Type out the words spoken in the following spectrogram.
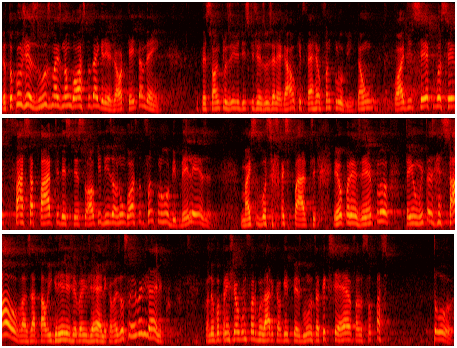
Eu estou com Jesus, mas não gosto da igreja. Ok também. O pessoal, inclusive, diz que Jesus é legal, que ferro é o fã-clube. Então, Pode ser que você faça parte desse pessoal que diz: Eu não gosto do fã-clube, beleza. Mas se você faz parte. Eu, por exemplo, tenho muitas ressalvas a tal igreja evangélica, mas eu sou evangélico. Quando eu vou preencher algum formulário que alguém pergunta: O que, que você é? Eu falo: sou pastor.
